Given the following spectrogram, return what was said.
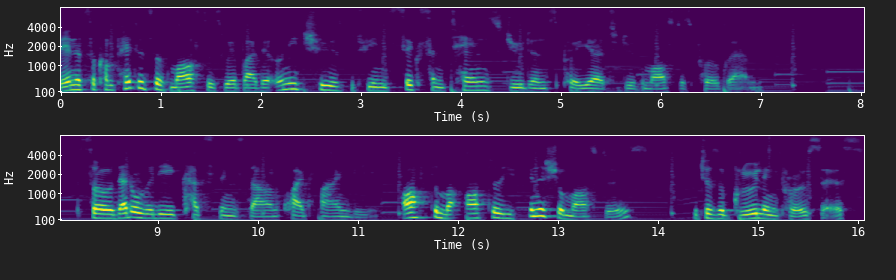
then it's a competitive master's whereby they only choose between six and 10 students per year to do the master's program so that already cuts things down quite finely. After after you finish your masters, which is a grueling process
